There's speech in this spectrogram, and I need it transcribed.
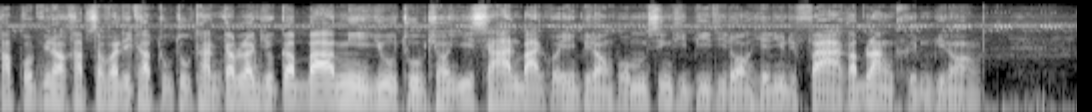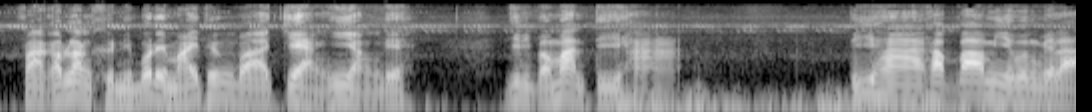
ครับผมพี่น้องครับสวัสดีครับทุกๆท่านกำลังอยู่กับบ้ามียูทูบช่องอีสานบ้านของเองพี่น้องผมสิ่งที่พี่ที่น้องเห็นอยู่ที่ฟ้ากำลังขึ้นพี่น้องฟ้ากำลังขึ้นนี่บ่ได้หมายถึงว่าแจ้งอีหยังเด้ยินดีประมาณตีห้าตีห้าครับบ้ามีเบิ่งเวลา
